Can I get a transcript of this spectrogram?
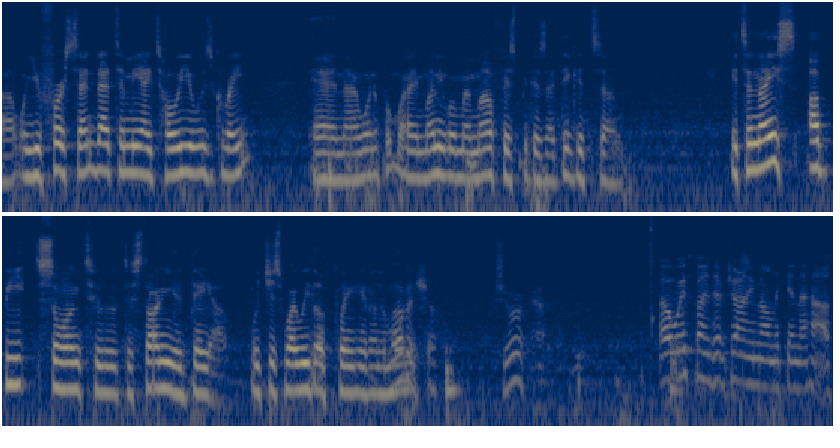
uh, when you first sent that to me, I told you it was great, and I want to put my money where my mouth is because I think it's um, it's a nice upbeat song to to starting your day out, which is why we love playing it on the morning it. show. Sure. Always fun to have Johnny Melnick in the house.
